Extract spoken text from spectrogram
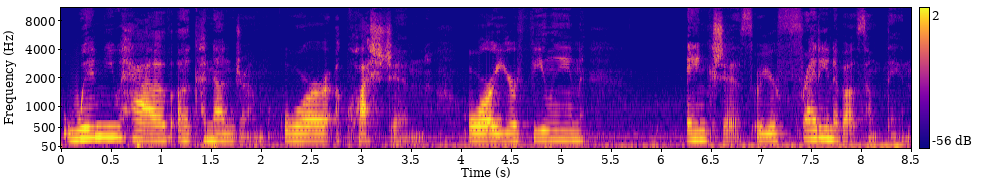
when you have a conundrum or a question or you're feeling anxious or you're fretting about something,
